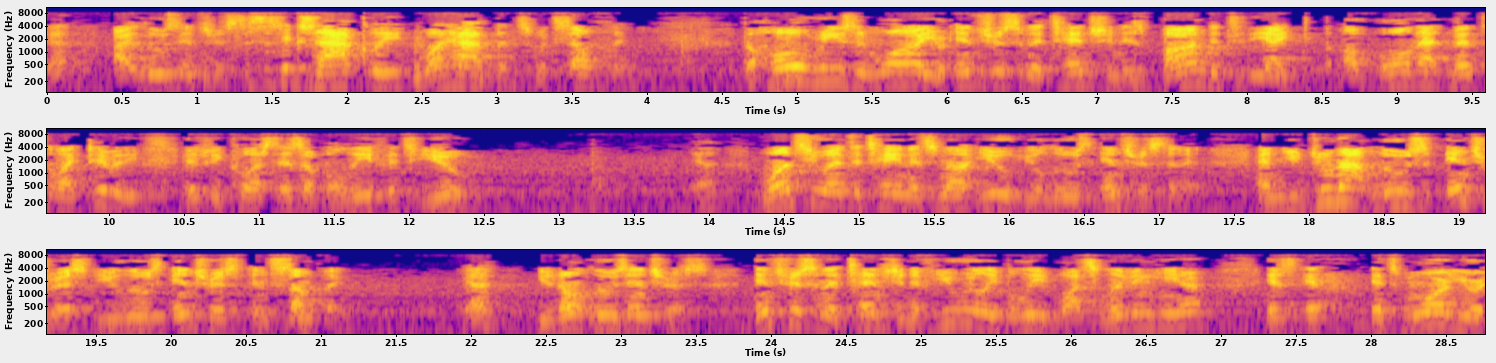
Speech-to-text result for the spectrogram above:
yeah, I lose interest. This is exactly what happens with selfing. The whole reason why your interest and attention is bonded to the idea of all that mental activity is because there's a belief it's you. Yeah? Once you entertain it's not you, you lose interest in it. And you do not lose interest, you lose interest in something. Yeah? You don't lose interest interest and attention, if you really believe what's living here, is it, it's more your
